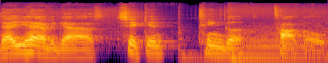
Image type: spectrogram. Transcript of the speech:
There you have it, guys. Chicken tinga tacos.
